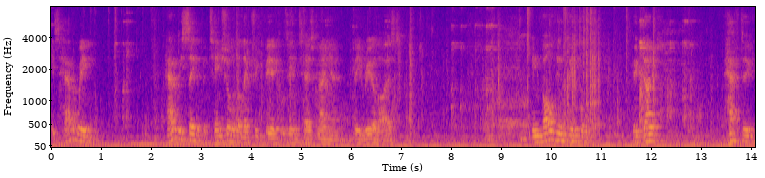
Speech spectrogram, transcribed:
is how do we how do we see the potential of electric vehicles in Tasmania be realised involving people who don't have to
